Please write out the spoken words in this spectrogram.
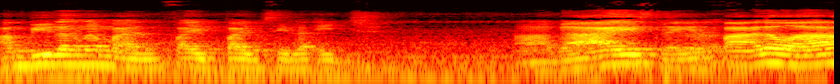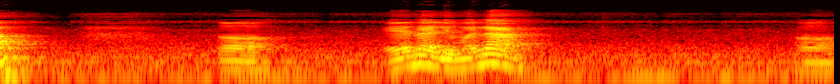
ang bilang naman, 5-5 sila each. Ah, guys, lagyan pa palo ha. Oh. Ayan na, lima na. Oh.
